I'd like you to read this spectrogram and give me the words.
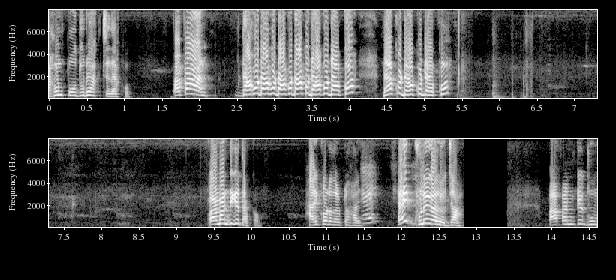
এখন পদু ঢাকছে দেখো। পাপান ঢাকো ঢাকো ঢাকো ঢাকো ঢাকো ঢাকো ঢাকো ঢাকো ঢাকো। আমার দিকে তাকাও। হাই করে দাও একটু হাই। এই। খুলে গেল যা। পাপানকে ঘুম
